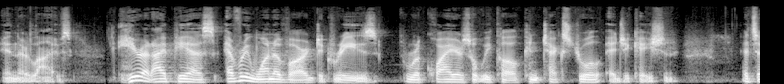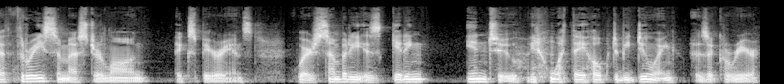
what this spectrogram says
in their lives. Here at IPS, every one of our degrees requires what we call contextual education. It's a three semester long experience where somebody is getting into you know, what they hope to be doing as a career.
